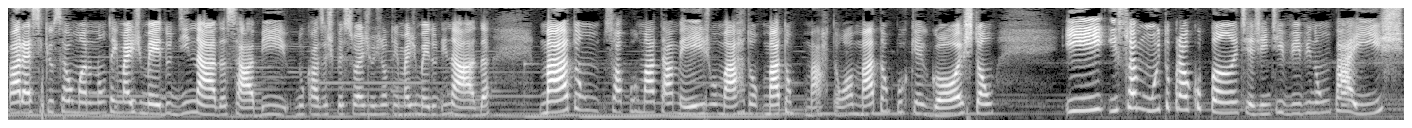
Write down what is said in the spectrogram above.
parece que o ser humano não tem mais medo de nada, sabe? No caso, as pessoas não tem mais medo de nada. Matam só por matar mesmo, matam, matam, matam, ó, matam porque gostam. E isso é muito preocupante. A gente vive num país,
